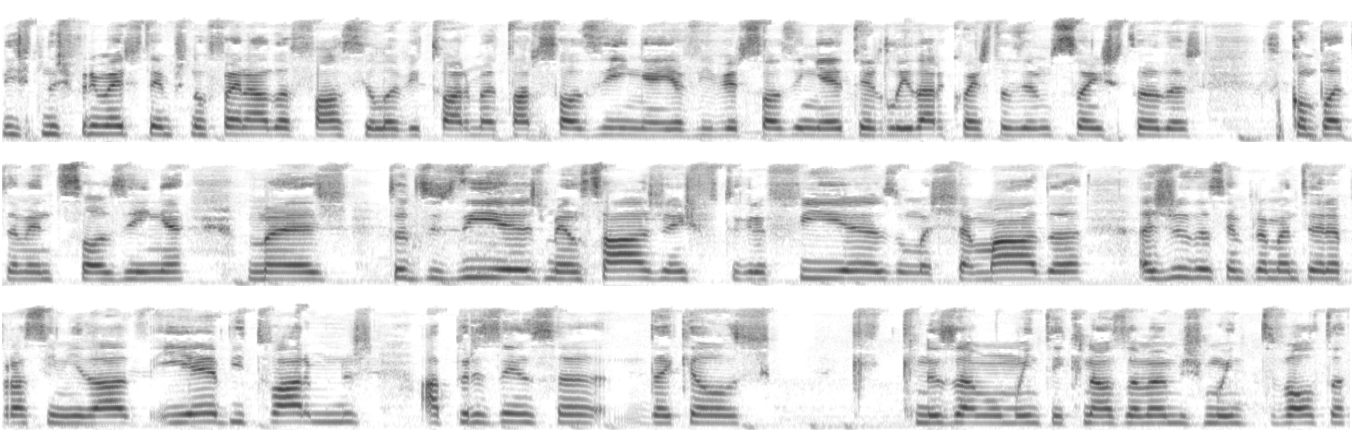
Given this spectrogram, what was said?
nisto nos primeiros tempos não foi nada fácil habituar-me a estar sozinha e a viver sozinha e a ter de lidar com estas emoções todas completamente sozinha, mas todos os dias, mensagens, fotografias, uma chamada, ajuda sempre a manter a proximidade e é habituar-nos à presença daqueles que nos amam muito e que nós amamos muito de volta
